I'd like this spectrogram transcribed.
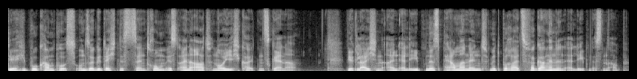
Der Hippocampus, unser Gedächtniszentrum, ist eine Art Neuigkeitenscanner. Wir gleichen ein Erlebnis permanent mit bereits vergangenen Erlebnissen ab.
